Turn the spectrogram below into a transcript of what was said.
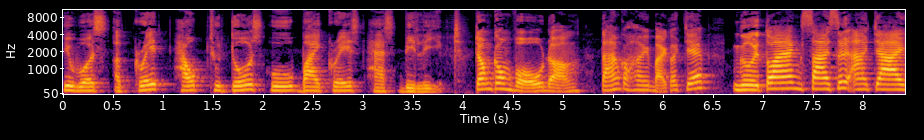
he was a great help to those who by grace has believed Trong công vụ đoạn 8 câu 27 có chép Người toan sai sứ A Chai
